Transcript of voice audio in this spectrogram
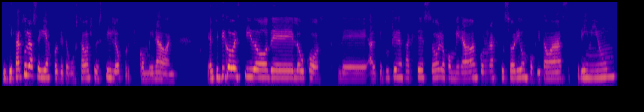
y quizá tú las seguías porque te gustaba su estilo, porque combinaban el típico vestido de low cost de, al que tú tienes acceso, lo combinaban con un accesorio un poquito más premium,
